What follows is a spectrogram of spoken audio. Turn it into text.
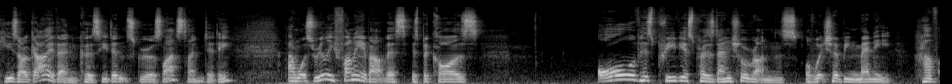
he's our guy then because he didn't screw us last time, did he?" And what's really funny about this is because all of his previous presidential runs, of which have been many, have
